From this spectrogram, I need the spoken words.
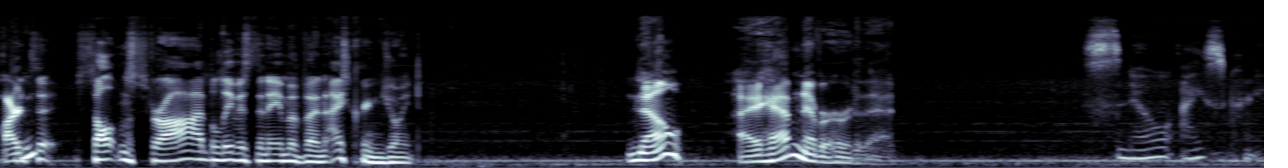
Pardon? It's a- salt and straw, I believe, is the name of an ice cream joint. No, I have never heard of that. Snow ice cream.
